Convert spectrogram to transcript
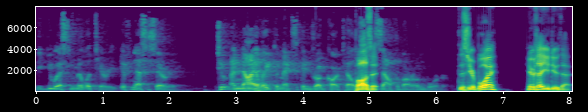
the U.S. military, if necessary, to annihilate the Mexican drug cartel Pause it. south of our own border. This is your boy. Here's how you do that:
